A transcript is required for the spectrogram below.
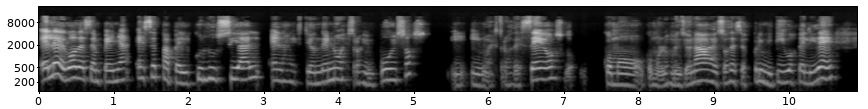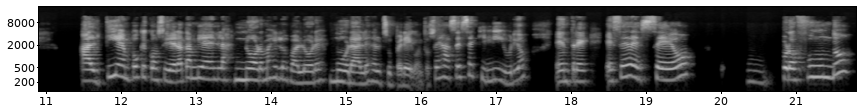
el ego desempeña ese papel crucial en la gestión de nuestros impulsos y, nuestros deseos, como, como los mencionaba, esos deseos primitivos del ID, al tiempo que considera también las normas y los valores morales del superego. Entonces hace ese equilibrio entre ese deseo profundo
